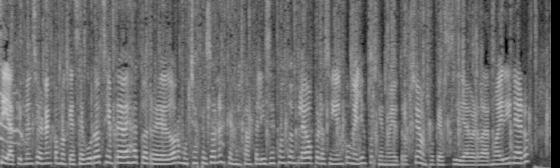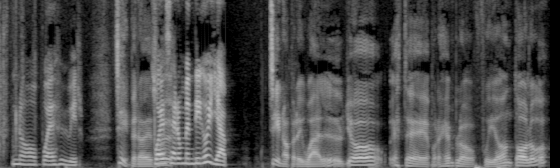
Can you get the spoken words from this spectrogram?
Sí, aquí mencionan como que seguro siempre ves a tu alrededor muchas personas que no están felices con su empleo, pero siguen con ellos porque no hay otra opción. Porque si de verdad no hay dinero, no puedes vivir. Sí, pero eso... Puedes ser un mendigo y ya. Sí, no, pero igual yo, este, por ejemplo, fui odontólogo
